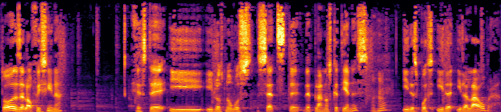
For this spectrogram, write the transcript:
todo desde la oficina. Este, y, y los nuevos sets de, de planos que tienes y después ir a, ir a la obra.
